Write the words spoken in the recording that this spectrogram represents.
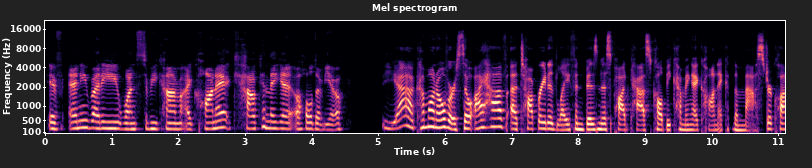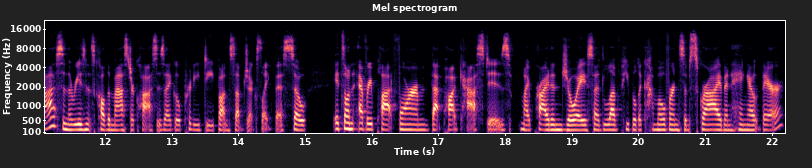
If anybody wants to become iconic, how can they get a hold of you? Yeah, come on over. So I have a top rated life and business podcast called Becoming Iconic, the Masterclass. And the reason it's called the Masterclass is I go pretty deep on subjects like this. So it's on every platform. That podcast is my pride and joy. So I'd love people to come over and subscribe and hang out there.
